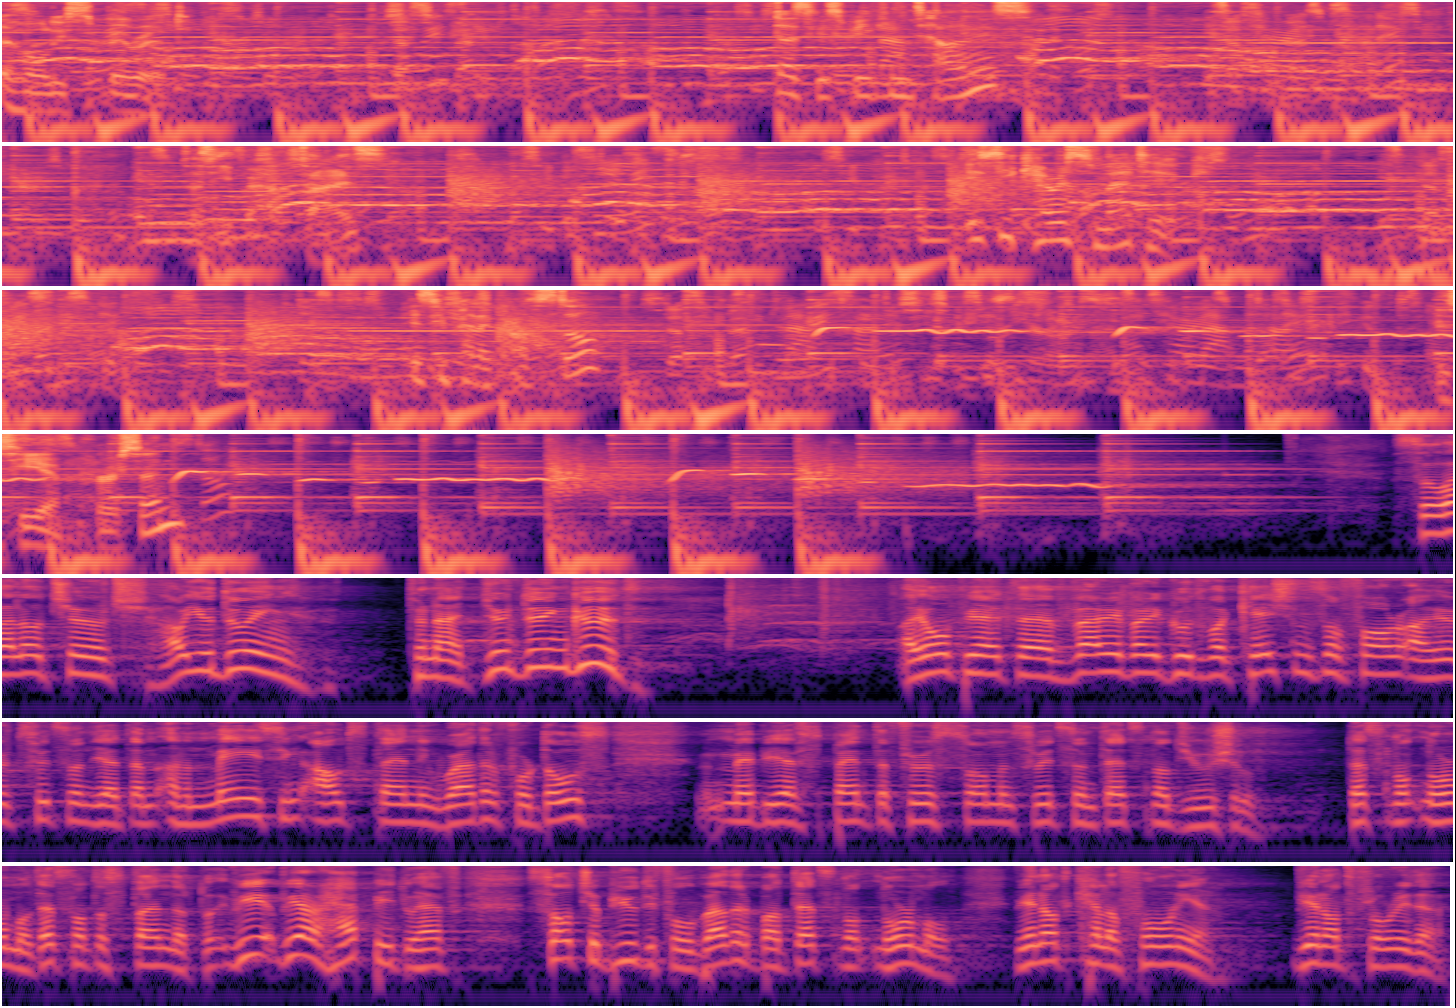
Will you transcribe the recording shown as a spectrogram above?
the Holy Spirit? Does he speak in tongues? Does he baptize? Is he charismatic? Is he Pentecostal? Is he a person? So, hello, church. How are you doing tonight? You're doing good. I hope you had a very, very good vacation so far. I heard Switzerland had an amazing, outstanding weather. For those maybe have spent the first summer in Switzerland, that's not usual. That's not normal. That's not the standard. We, we are happy to have such a beautiful weather, but that's not normal. We are not California. We are not Florida.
